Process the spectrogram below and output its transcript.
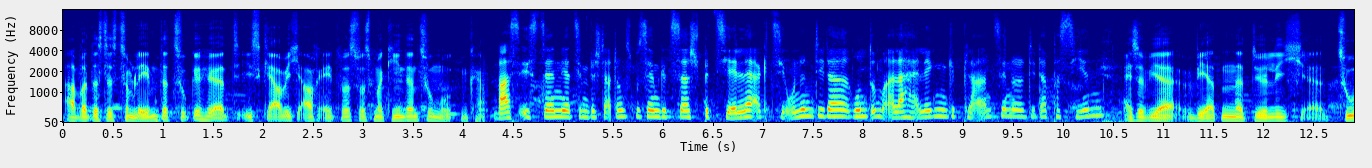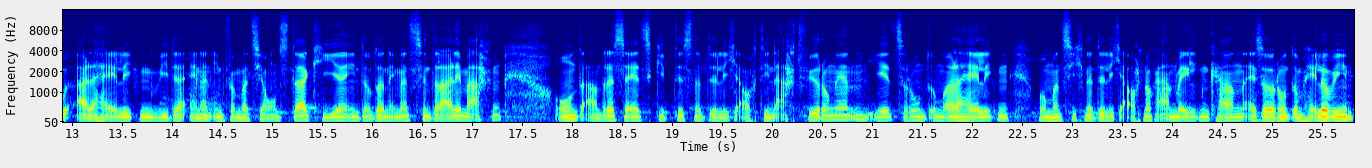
aber dass das zum Leben dazugehört, ist, glaube ich, auch etwas, was man Kindern zumuten kann. Was ist denn jetzt im Bestattungsmuseum? Gibt es da spezielle Aktionen, die da rund um Allerheiligen geplant sind oder die da passieren? Also wir werden natürlich äh, zu Allerheiligen wieder einen Informationstag hier in der Unternehmenszentrale machen und andererseits gibt es natürlich auch die Nachtführungen jetzt rund um Allerheiligen, wo man sich natürlich auch noch anmelden kann. Also rund um Halloween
